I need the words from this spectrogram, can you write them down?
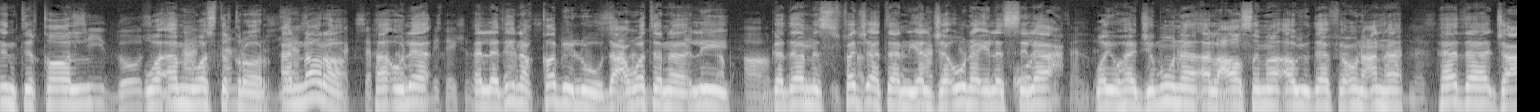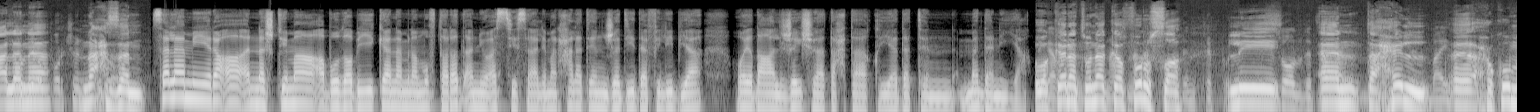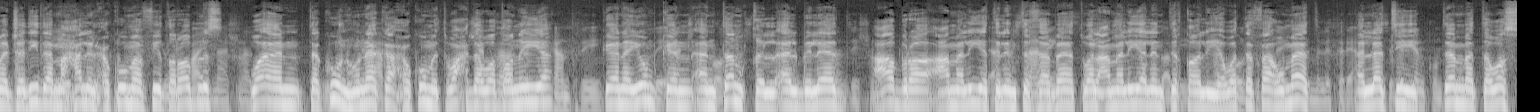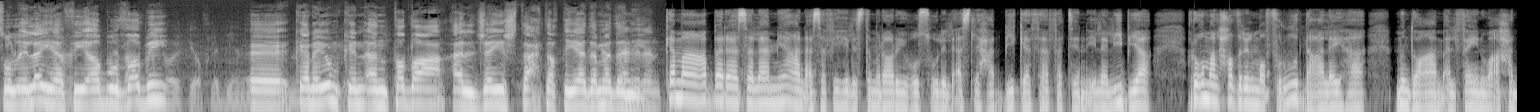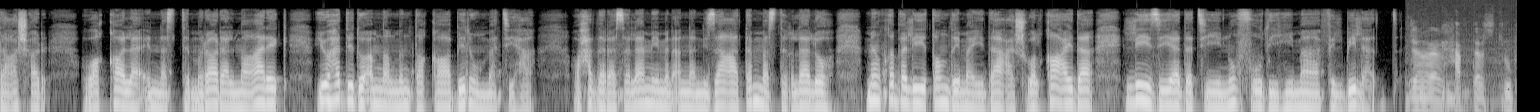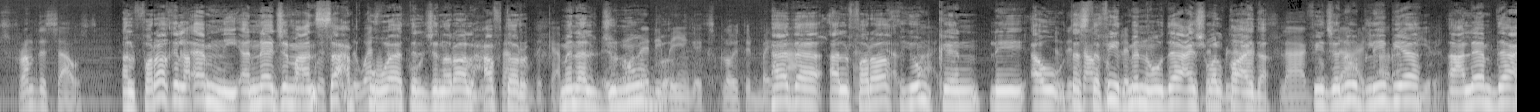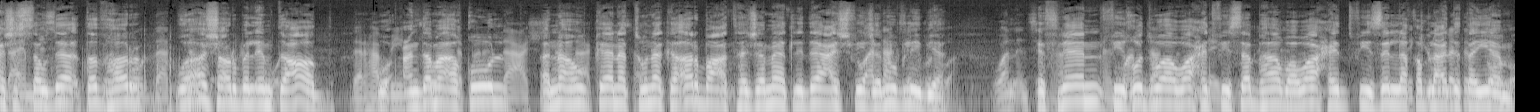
انتقال وأمن واستقرار. أن نرى هؤلاء الذين قبلوا دعوتنا لقدامس فجأة يلجؤون إلى السلاح ويهاجمون العاصمة أو يدافعون عنها. هذا جعلنا نحزن. سلامي رأى أن اجتماع أبو ظبي كان من المفترض أن يؤسس لمرحلة جديدة في ليبيا ويضع الجيش تحت قيادة مدنية. وكانت هناك فرصة لأن تحل حكومة جديدة محل الحكومة في طرابلس وأن تكون هناك حكومة وحدة وطنية كان يمكن أن تنقل البلاد عبر عملية الانتخابات والعملية الانتقالية والتفاهمات التي تم التوصل إليها في أبو ظبي. كان يمكن أن تضع الجيش تحت قيادة مدنية. كما عبر سلامي عن أسفه لاستمرار وصول الأسلحة بكثافة إلى ليبيا رغم الحظر المفروض عليها منذ عام 2011 وقال إن استمرار المعارك يهدد أمن المنطقة برمتها. وحذر سلامي من أن النزاع تم استغلاله من قبل تنظيمي داعش والقاعدة لزيادة نفوذهما في البلاد. الفراغ الأمني الناجم عن سحب قوات الجنرال حفتر من الجنوب. هذا الفراغ يمكن ل أو تستفيد منه داعش والقاعدة. في جنوب ليبيا إعلام داعش السوداء تظهر وأشعر بالامتعاض. عندما أقول أنه كانت هناك أربعة هجمات لداعش في جنوب ليبيا. اثنان في غدوة واحد في سبها وواحد في زلة قبل عدة أيام.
